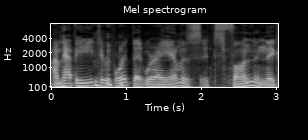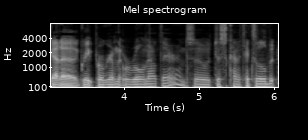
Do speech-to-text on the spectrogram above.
I'm happy to report that where I am is it's fun, and they got a great program that we're rolling out there, and so it just kind of takes a little bit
